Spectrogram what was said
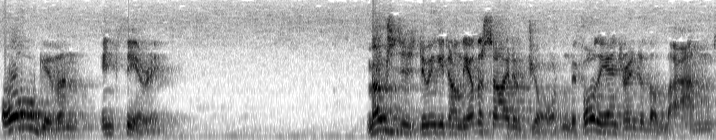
all given in theory. Moses is doing it on the other side of Jordan before they enter into the land,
